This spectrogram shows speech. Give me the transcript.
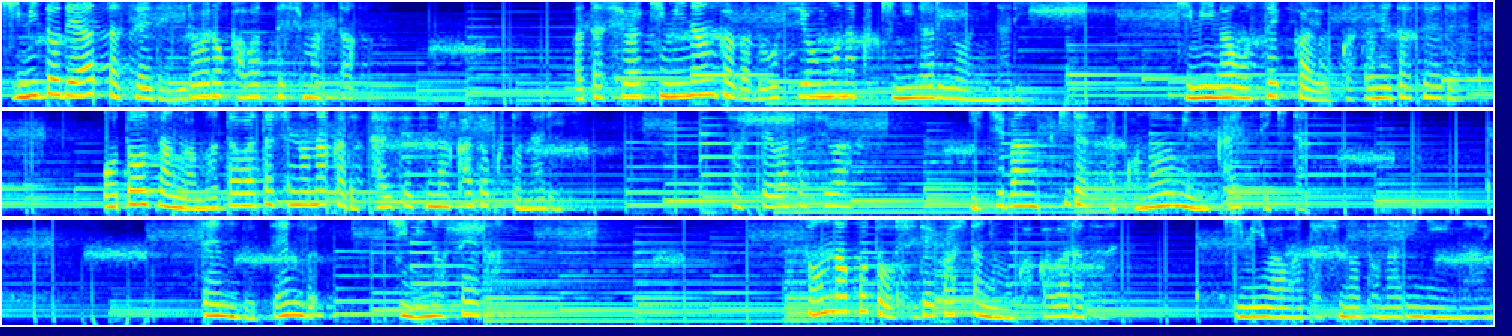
君と出会ったせいで色々変わってしまった。私は君なんかがどうしようもなく気になるようになり君がおせっかいを重ねたせいでお父さんがまた私の中で大切な家族となりそして私は一番好きだったこの海に帰ってきた。全部全部。君のせいだ。そんなことをしでかしたにもかかわらず君は私の隣にいない。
